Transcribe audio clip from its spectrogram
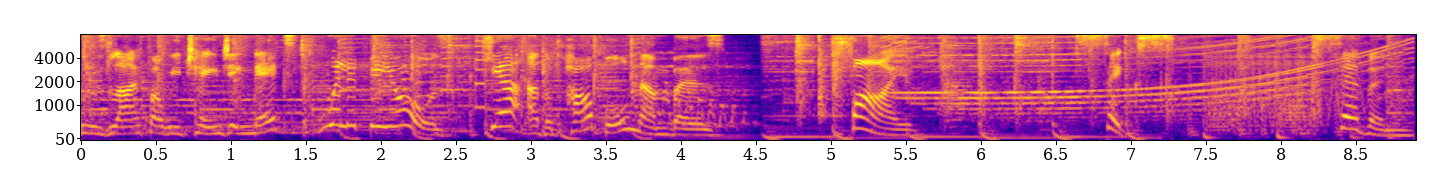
Whose life are we changing next? Will it be yours? Here are the Powerball numbers. 5, 6, 7,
